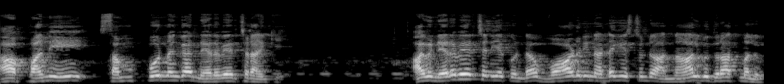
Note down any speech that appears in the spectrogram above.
ఆ పని సంపూర్ణంగా నెరవేర్చడానికి. అవి నెరవేర్చనీయకుండా వాడు నిన్ను అడ్డగిస్తుండే ఆ నాలుగు దురాత్మలు.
